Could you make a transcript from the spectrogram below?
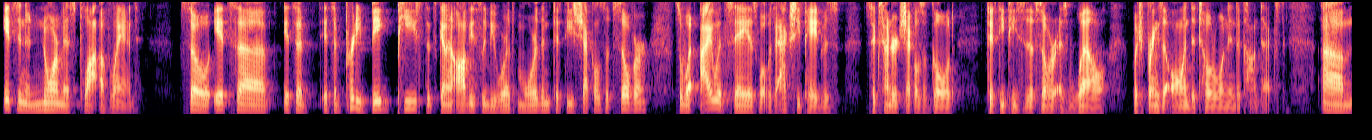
It's an enormous plot of land. So it's a it's a it's a pretty big piece that's going to obviously be worth more than 50 shekels of silver. So what I would say is what was actually paid was 600 shekels of gold, 50 pieces of silver as well, which brings it all into total and into context. Um,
